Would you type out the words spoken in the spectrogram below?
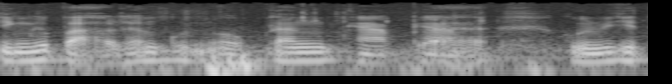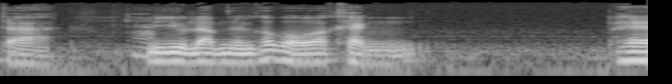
จริงหรือเปล่า ทั้งคุณอกทั้งครับคเอ่รับอคุณวิจิตราค่ะมีอยู่ลำหนึ่งเขาบอกว่าแข่งแพ้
